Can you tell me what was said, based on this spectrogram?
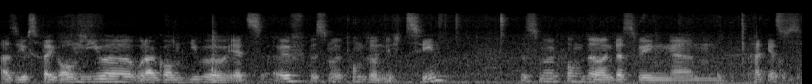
Also gibt es bei Gaumenliebe oder Gaumenhiebe jetzt 11 bis 0 Punkte und nicht 10 bis 0 Punkte. Und deswegen ähm, hat jetzt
